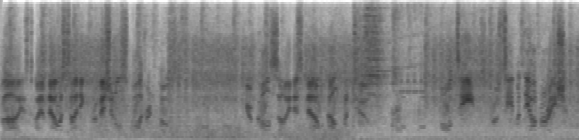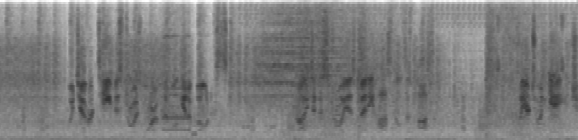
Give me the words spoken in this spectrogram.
advised, I am now assigning provisional squadron posts. Your call sign is now Alpha 2. All teams, proceed with the operation. Whichever team destroys more of them will get a bonus. Try to destroy as many hostiles as possible. Clear to engage.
